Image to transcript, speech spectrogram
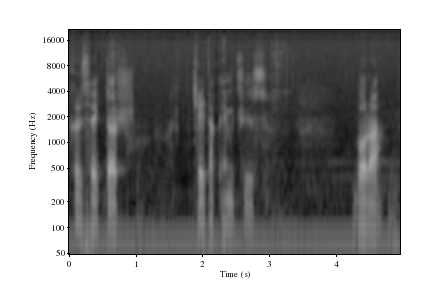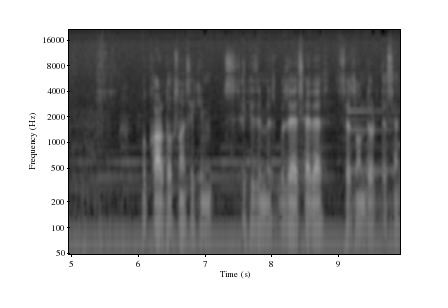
Chris Vector, Şeytak M200, Bora, bu Kar 98'imiz, bu ZSL sezon 4 desen.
